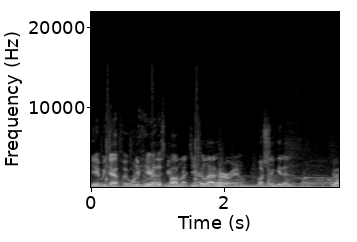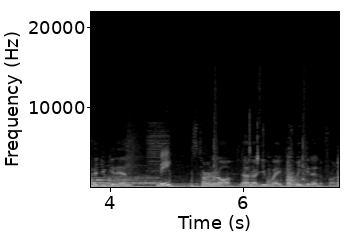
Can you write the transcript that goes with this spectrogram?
yeah, we definitely want to hear let- this you puppy. Can let, you can let her in. Well, she can get in the front. Go ahead, you get in. Me? Let's turn it on. No, no, you wait, because we can get in the front.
